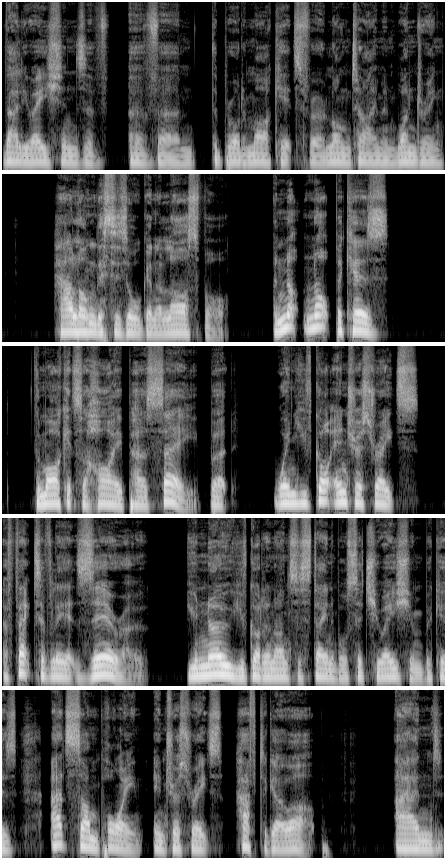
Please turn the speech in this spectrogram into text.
valuations of of um, the broader markets for a long time and wondering how long this is all going to last for, and not not because the markets are high per se, but when you've got interest rates effectively at zero, you know you've got an unsustainable situation because at some point interest rates have to go up and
